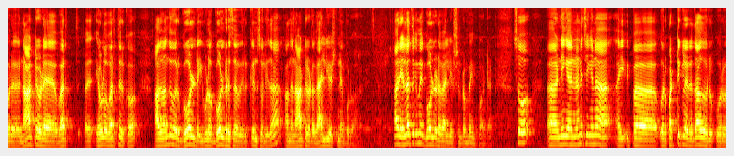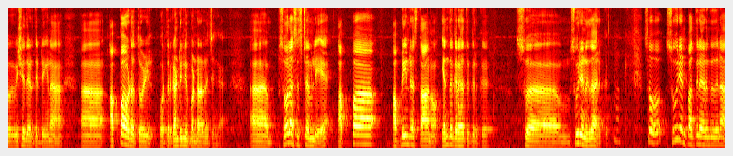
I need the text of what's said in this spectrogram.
ஒரு நாட்டோட வர்த் எவ்வளோ வர்த் இருக்கோ அது வந்து ஒரு கோல்டு இவ்வளோ கோல்டு ரிசர்வ் இருக்குதுன்னு சொல்லி தான் அந்த நாட்டோட வேல்யூவேஷனே போடுவாங்க. அது எல்லாத்துக்குமே கோல்டோட வேல்யூஷன் ரொம்ப இம்பார்ட்டன்ட் ஸோ நீங்கள் நினச்சிங்கன்னா இப்போ ஒரு பர்டிகுலர் ஏதாவது ஒரு ஒரு விஷயத்தை எடுத்துட்டிங்கன்னா அப்பாவோட தொழில் ஒருத்தர் கண்டினியூ பண்ணுறாருன்னு வச்சுங்க. சோலார் சிஸ்டம்லேயே அப்பா அப்படின்ற ஸ்தானம் எந்த கிரகத்துக்கு இருக்குது சூரியனுக்கு தான் இருக்குது ஸோ சூரியன் பத்தில் இருந்ததுன்னா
